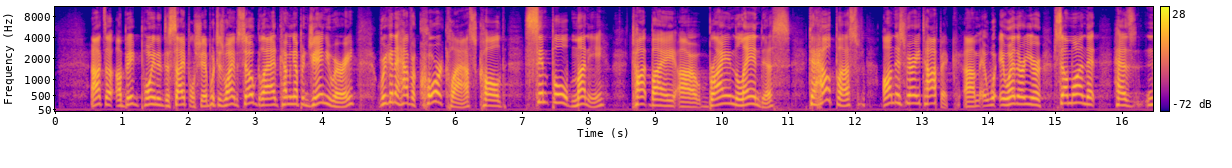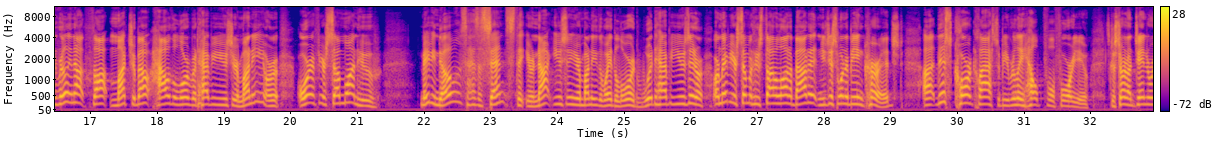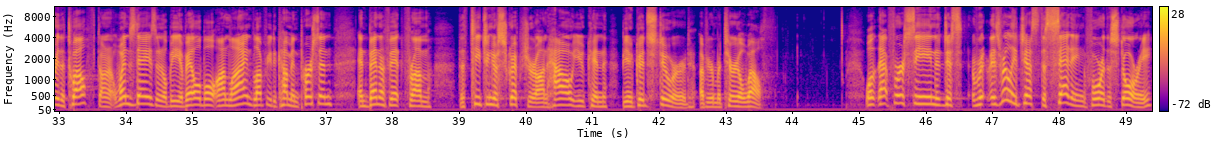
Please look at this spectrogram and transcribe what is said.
That's a, a big point of discipleship, which is why I'm so glad coming up in January, we're going to have a core class called Simple Money, taught by uh, Brian Landis, to help us on this very topic. Um, w- whether you're someone that has really not thought much about how the Lord would have you use your money, or, or if you're someone who maybe knows, has a sense that you're not using your money the way the Lord would have you use it, or, or maybe you're someone who's thought a lot about it and you just want to be encouraged, uh, this core class would be really helpful for you. It's going to start on January the 12th, on Wednesdays. It'll be available online. Love for you to come in person and benefit from the teaching of Scripture on how you can be a good steward of your material wealth. Well, that first scene just is really just the setting for the story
